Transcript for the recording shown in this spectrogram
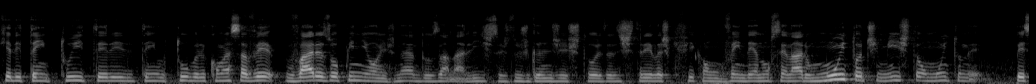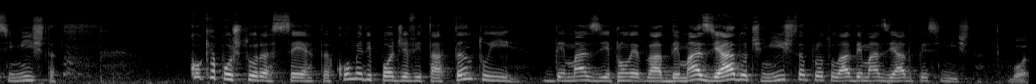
que ele tem Twitter, ele tem YouTube, ele começa a ver várias opiniões né, dos analistas, dos grandes gestores, das estrelas que ficam vendendo um cenário muito otimista ou muito pessimista. Qual que é a postura certa? Como ele pode evitar tanto ir demasi para um lado demasiado otimista, para o outro lado demasiado pessimista? Boa.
